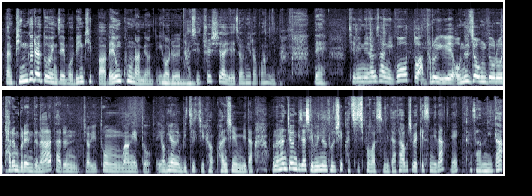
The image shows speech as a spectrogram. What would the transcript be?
그다음 빙그레도 이제 뭐 링키바, 매운콩 라면 이거를 다시 출시할 예정이라고 합니다. 네. 재밌는 현상이고 또 앞으로 이게 어느 정도로 다른 브랜드나 다른 저 유통망에 또 영향을 미칠지 관- 관심입니다. 오늘 한지원 기자 재밌는 소식 같이 짚어봤습니다. 다음 주에 뵙겠습니다. 네. 감사합니다.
